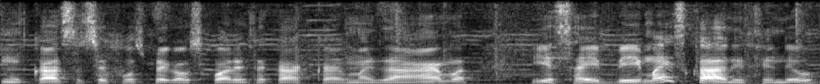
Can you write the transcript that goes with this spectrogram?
no caso, se você fosse pegar os 40kk mais a arma, ia sair bem mais caro, entendeu?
